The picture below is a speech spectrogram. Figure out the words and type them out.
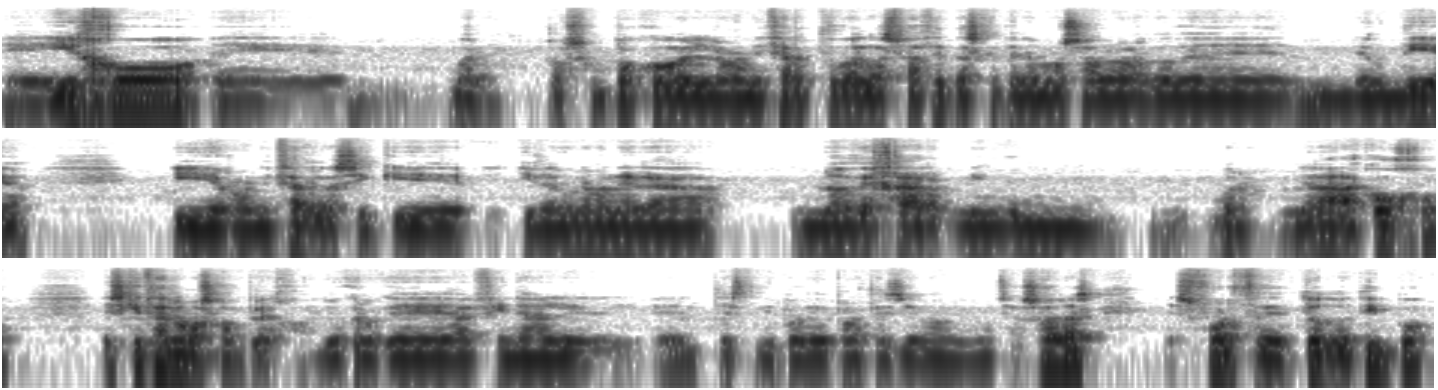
hijo, bueno, pues un poco el organizar todas las facetas que tenemos a lo largo de, un día y organizarlas y que y de alguna manera no dejar ningún, bueno, nada cojo, es quizás lo más complejo. Yo creo que al final este tipo de deportes llevan muchas horas, esfuerzo de todo tipo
